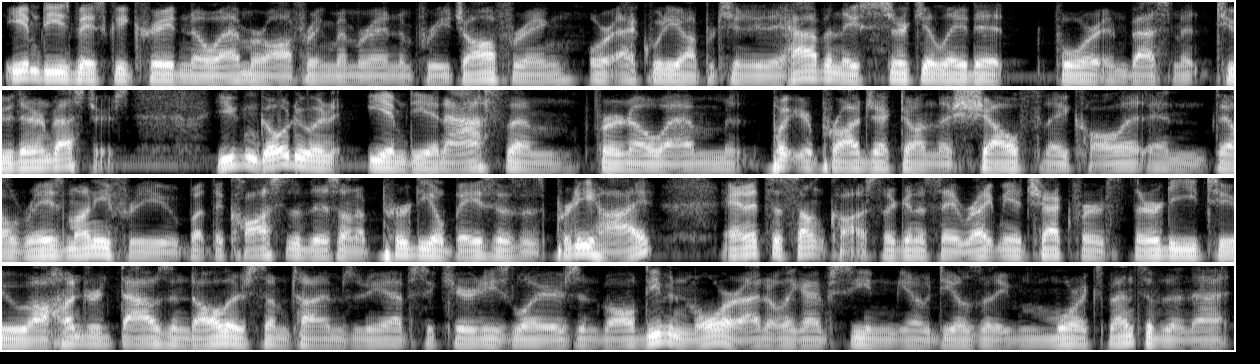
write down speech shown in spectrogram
EMDs basically create an OM or offering memorandum for each offering or equity opportunity they have, and they circulate it for investment to their investors. You can go to an EMD and ask them for an OM, put your project on the shelf, they call it, and they'll raise money for you. But the cost of this on a per deal basis is pretty high, and it's a sunk cost. They're going to say, write me a check for thirty to a hundred thousand dollars. Sometimes when you have securities lawyers involved, even more. I don't like I've seen you know deals that are even more expensive than that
